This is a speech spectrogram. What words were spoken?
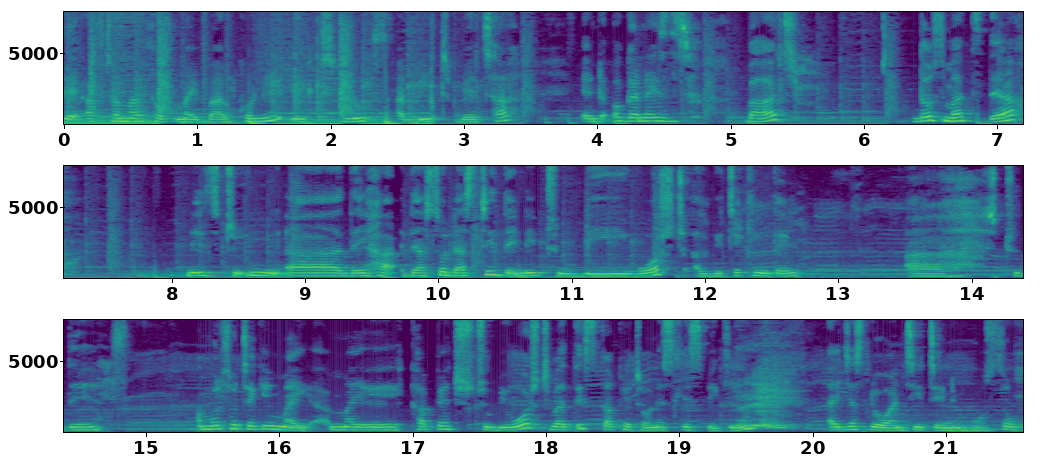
the aftermath of my balcony. It looks a bit better and organized, but those mats there needs to uh, they ha- they are so dusty. They need to be washed. I'll be taking them uh, to the. I'm also taking my my carpet to be washed, but this carpet, honestly speaking, I just don't want it anymore. So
